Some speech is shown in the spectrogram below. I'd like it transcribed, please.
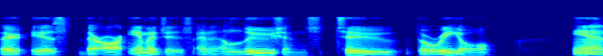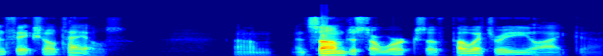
there is there are images and allusions to the real in fictional tales. Um, and some just are works of poetry, like uh,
